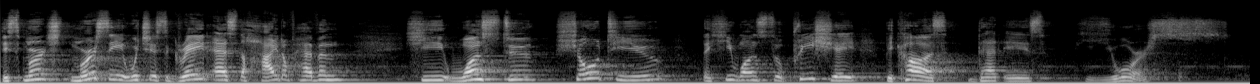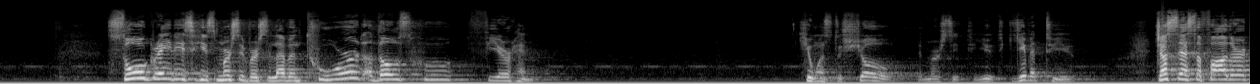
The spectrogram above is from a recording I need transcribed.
This mercy, which is great as the height of heaven, He wants to show to you that He wants to appreciate because that is yours. So great is His mercy, verse 11, toward those who fear Him. He wants to show the mercy to you, to give it to you. Just as the Father,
